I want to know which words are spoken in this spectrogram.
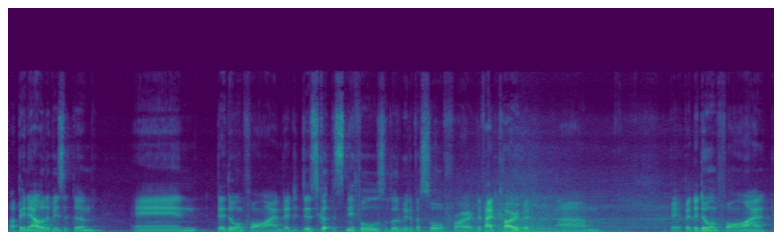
I've been able to visit them, and they're doing fine. They've just got the sniffles, a little bit of a sore throat. They've had COVID, um, but, but they're doing fine.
